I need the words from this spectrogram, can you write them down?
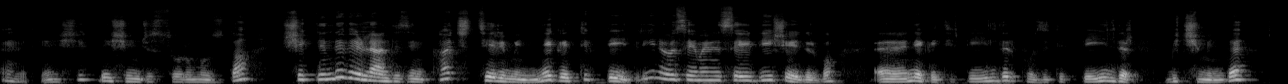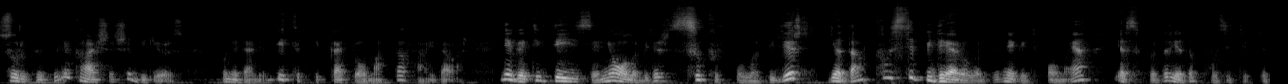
Evet gençlik 5. sorumuzda şeklinde verilen dizin kaç terimin negatif değildir? Yine ÖSYM'nin sevdiği şeydir bu. Ee, negatif değildir, pozitif değildir biçiminde soru köküyle karşılaşabiliyoruz. Bu nedenle bir tık dikkatli olmakta fayda var. Negatif değilse ne olabilir? Sıfır olabilir ya da pozitif bir değer olabilir. Negatif olmayan ya sıfırdır ya da pozitiftir.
